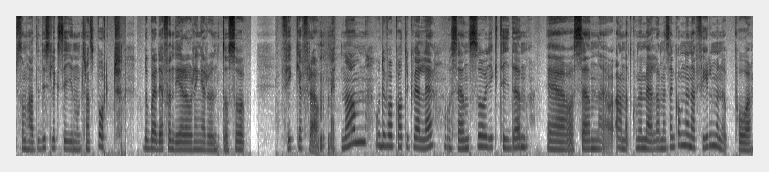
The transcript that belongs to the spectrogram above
som hade dyslexi inom transport. Då började jag fundera och ringa runt och så fick jag fram ett namn och det var Patrik Welle och sen så gick tiden eh, och sen eh, annat kom emellan men sen kom den här filmen upp på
